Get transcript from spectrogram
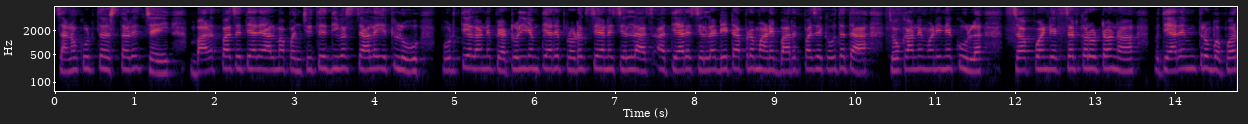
સાનુકૂળ સ્તરે જ છે. ભારત પાસે ત્યારે હાલમાં પંચોતેર દિવસ ચાલે એટલું પૂર તેલ અને પેટ્રોલિયમ ત્યારે પ્રોડક્ટ છે અને છેલ્લા અત્યારે ત્યારે છેલ્લા ડેટા પ્રમાણે ભારત પાસે ઘઉં થતા ચોખાને મળીને કુલ છ પોઈન્ટ એકસઠ કરોડ ટન. ત્યારે મિત્રો બપોર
